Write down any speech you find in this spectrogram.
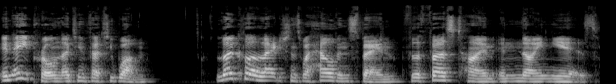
In April 1931, local elections were held in Spain for the first time in nine years.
